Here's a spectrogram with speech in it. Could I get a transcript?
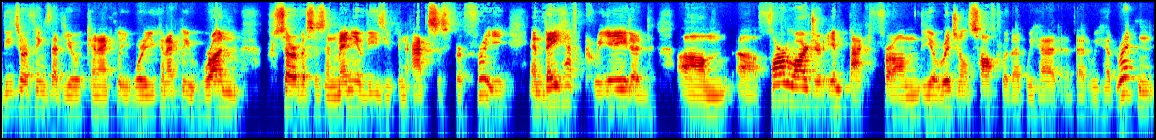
These are things that you can actually, where you can actually run services and many of these you can access for free. And they have created um, far larger impact from the original software that we had, that we had written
